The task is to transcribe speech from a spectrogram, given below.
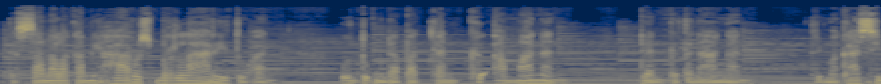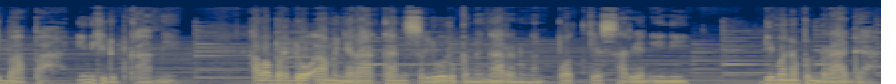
Ke sanalah kami harus berlari Tuhan untuk mendapatkan keamanan dan ketenangan. Terima kasih Bapa, ini hidup kami. Hamba berdoa menyerahkan seluruh pendengar renungan podcast harian ini di mana pun berada.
